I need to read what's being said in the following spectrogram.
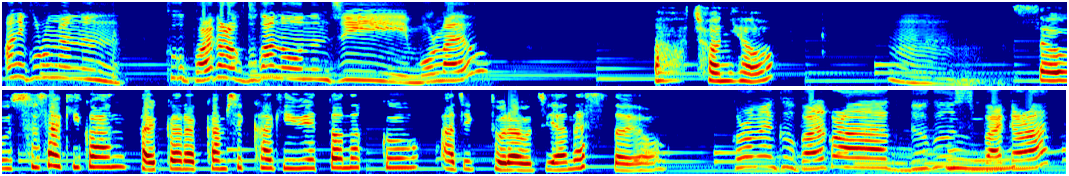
아니 그러면은 그거 발가락 누가 넣었는지 몰라요? 아, 전혀. 음. So, 수사기관 발가락 감식하기 위해 떠났고 아직 돌아오지 않았어요. 그러면 그 발가락 누구 음. 발가락?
